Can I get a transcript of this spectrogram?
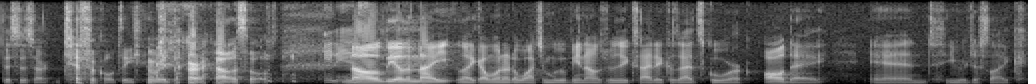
This is our difficulty with our household. it is. No, the other night, like I wanted to watch a movie and I was really excited because I had schoolwork all day, and you were just like,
